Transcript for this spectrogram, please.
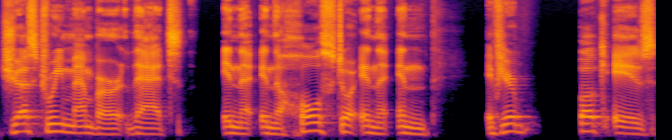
just remember that in the in the whole story in the in if your book is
